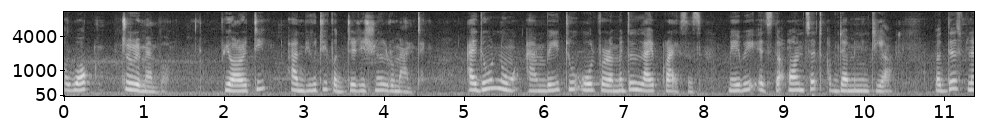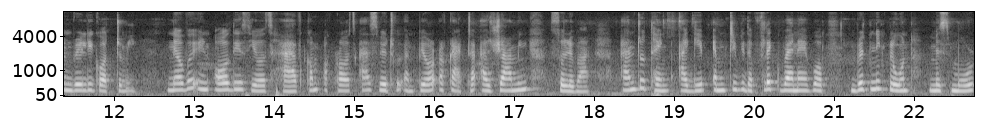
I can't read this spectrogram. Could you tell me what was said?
A Walk to Remember Purity and Beauty for the Traditional Romantic. I don't know, I'm way too old for a middle life crisis. Maybe it's the onset of dementia. But this film really got to me. Never in all these years have come across as beautiful and pure a character as Jamie Sullivan. And to think I gave MTV the flick whenever Britney clone Miss Moore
